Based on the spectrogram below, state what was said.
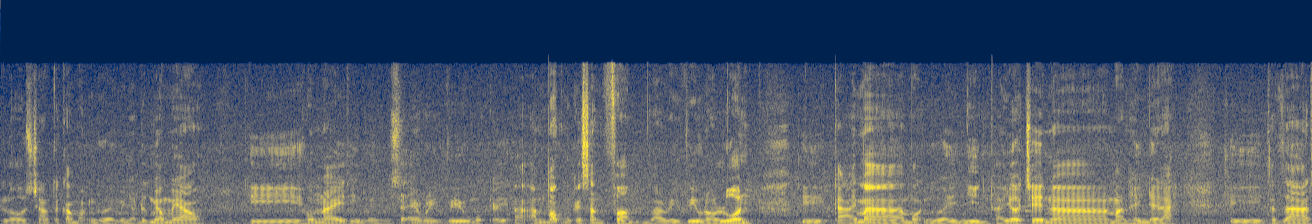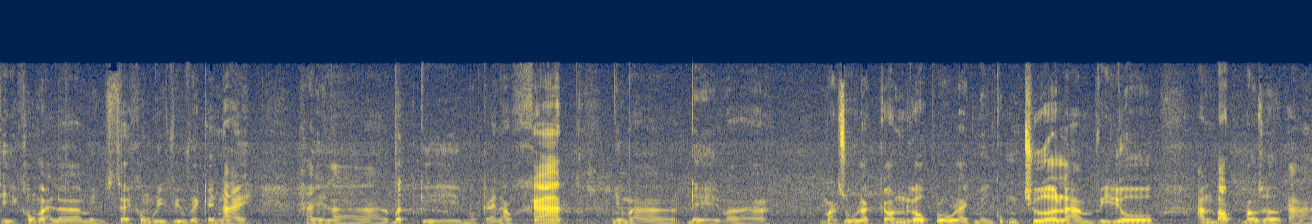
Hello, chào tất cả mọi người, mình là Đức Meo Meo Thì hôm nay thì mình sẽ review một cái, à, unbox một cái sản phẩm và review nó luôn. Thì cái mà mọi người nhìn thấy ở trên uh, màn hình đây này Thì thật ra thì không phải là mình sẽ không review về cái này Hay là bất kỳ một cái nào khác. Nhưng mà để mà Mặc dù là con GoPro này mình cũng chưa làm video unbox bao giờ cả.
